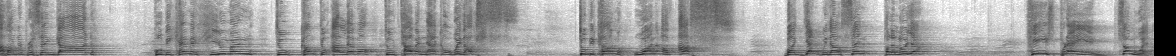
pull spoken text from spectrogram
100% God, who became a human to come to our level, to tabernacle with us, to become one of us, but yet without sin. Hallelujah. He's praying somewhere,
